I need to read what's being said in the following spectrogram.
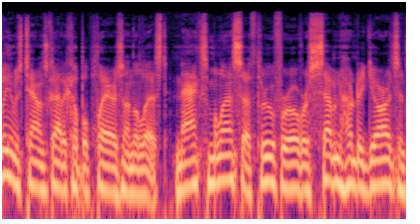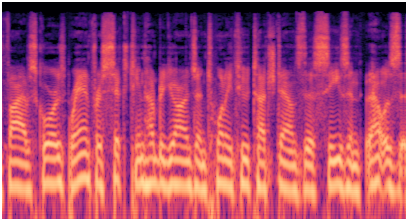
Williamstown's got a couple players on the list. Max Malessa threw for over 700 yards and five scores, ran for 1,600 yards and 22 touchdowns this season. That was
